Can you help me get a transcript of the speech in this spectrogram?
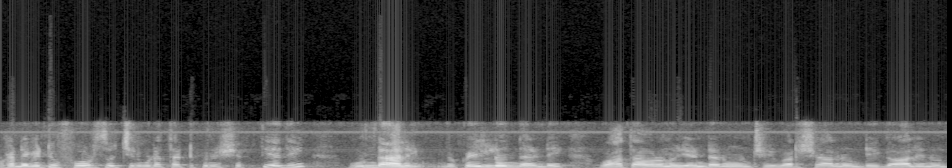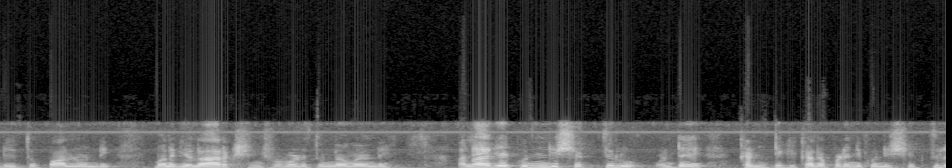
ఒక నెగటివ్ ఫోర్స్ వచ్చిన కూడా తట్టుకునే శక్తి అది ఉండాలి. ఒక ఇల్లు ఉందండి వాతావరణం ఎండ నుంచి వర్షాల నుండి గాలి నుండి తుపాల నుండి మనకి ఎలా రక్షించబడుతున్నామండి? అలాగే కొన్ని శక్తులు అంటే కంటికి కనపడని కొన్ని శక్తుల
